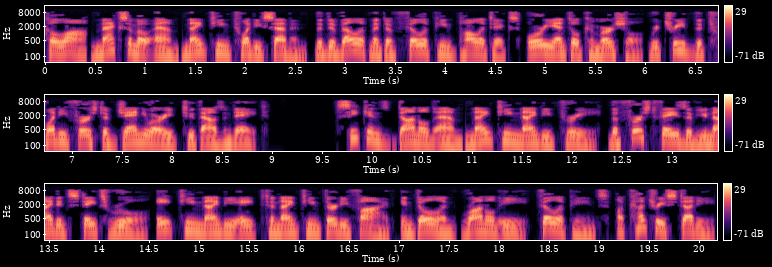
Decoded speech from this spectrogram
Kalaw, Maximo M. 1927, The Development of Philippine Politics, Oriental Commercial, retrieved 21 January 2008. Seekins, Donald M. 1993, The First Phase of United States Rule, 1898-1935, in Dolan, Ronald E., Philippines, A Country Study,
